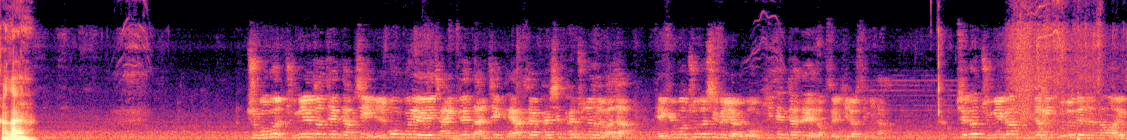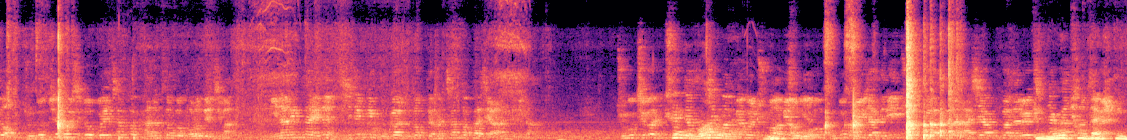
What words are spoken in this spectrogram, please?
아가. 중국은 중일 전쟁 당시 일본군에 의해 자행된 난징 대학살 88주년을 맞아 대규모 추도식을 열고 희생자들의 넋을 기렸습니다. 최근 중일 간 긴장이 고조되는 상황에서 중국 최고 지도부의 참석 가능성도 거론됐지만 이날 행사에는 시진핑 국가주석 등은 참석하지 않았습니다. 중국 측은 희생자 30만 명을 청산시키고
